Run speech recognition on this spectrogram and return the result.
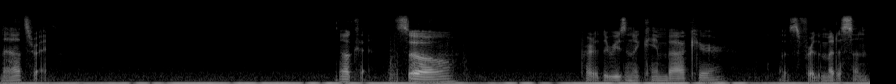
That's right. Okay, so part of the reason I came back here for the medicine.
